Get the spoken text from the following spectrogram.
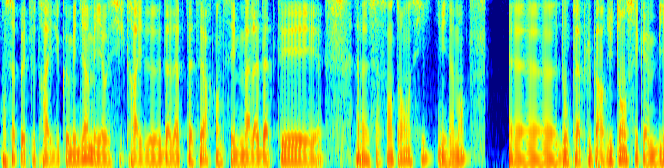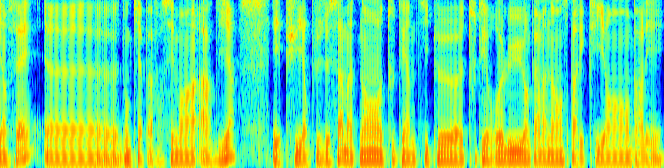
bon, ça peut être le travail du comédien, mais il y a aussi le travail d'adaptateur quand c'est mal adapté, euh, ça s'entend aussi évidemment. Euh, donc la plupart du temps c'est quand même bien fait, euh, donc il n'y a pas forcément à, à redire. Et puis en plus de ça, maintenant tout est un petit peu, euh, tout est relu en permanence par les clients, par les,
